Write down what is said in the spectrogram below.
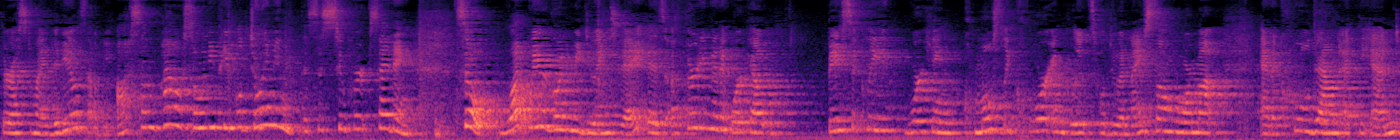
the rest of my videos, that would be awesome. Wow, so many people joining. This is super exciting. So what we are going to be doing today is a 30 minute workout basically working mostly core and glutes. We'll do a nice long warm up and a cool down at the end.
